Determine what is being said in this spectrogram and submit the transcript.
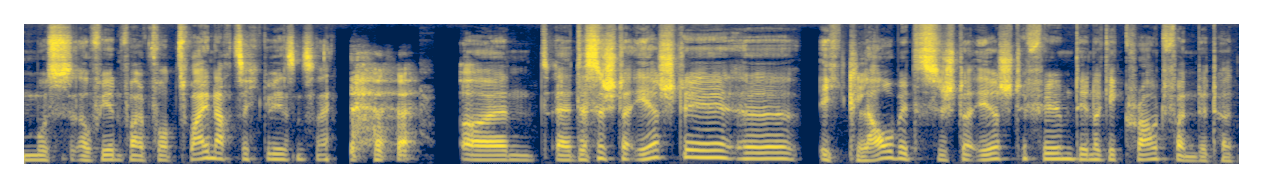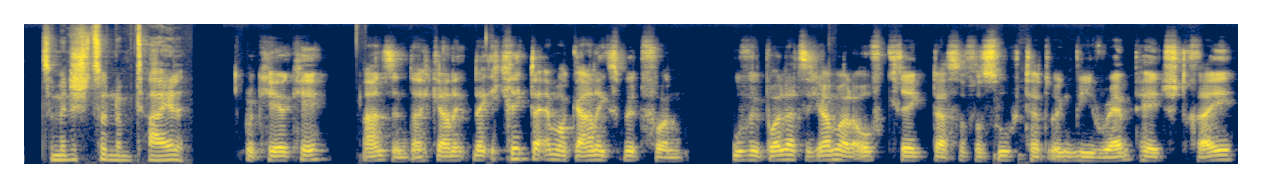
muss auf jeden Fall vor 82 gewesen sein. Und äh, das ist der erste, äh, ich glaube, das ist der erste Film, den er gecrowdfundet hat. Zumindest zu einem Teil. Okay, okay. Wahnsinn. Da ich, gar nicht, ich krieg da immer gar nichts mit von. Uwe Boll hat sich auch mal aufgeregt, dass er versucht hat, irgendwie Rampage 3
